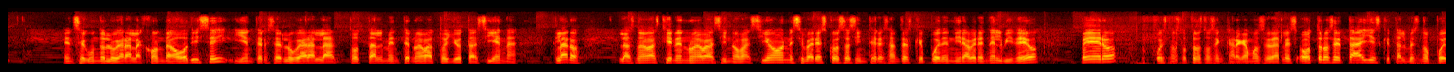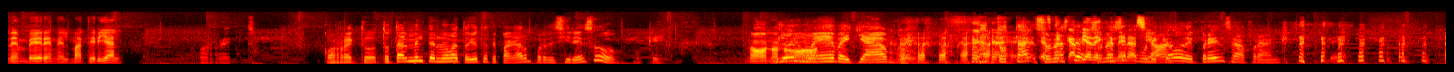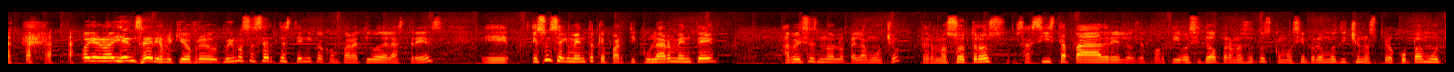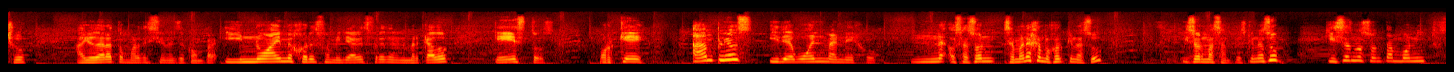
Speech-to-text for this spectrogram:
en segundo lugar a la Honda Odyssey y en tercer lugar a la totalmente nueva Toyota Siena. Claro, las nuevas tienen nuevas innovaciones y varias cosas interesantes que pueden ir a ver en el video, pero pues nosotros nos encargamos de darles otros detalles que tal vez no pueden ver en el material. Correcto. Correcto. Totalmente nueva Toyota, ¿te pagaron por decir eso? Ok. No, no, no. no. nueva y ya, hombre. La total, Es que sonaste, cambia de sonaste generación. comunicado de prensa, Frank. Oye, no, y en serio, mi querido Fredo, pudimos hacer test técnico comparativo de las tres. Eh, es un segmento que particularmente a veces no lo pela mucho, pero nosotros, o sea, sí está padre, los deportivos y todo, pero nosotros, como siempre lo hemos dicho, nos preocupa mucho ayudar a tomar decisiones de compra. Y no hay mejores familiares, Fred, en el mercado que estos. ¿Por qué? Amplios y de buen manejo. O sea, son, se manejan mejor que una sub y son más amplios que una sub. Quizás no son tan bonitos,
